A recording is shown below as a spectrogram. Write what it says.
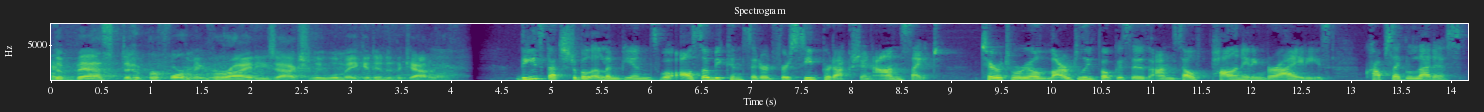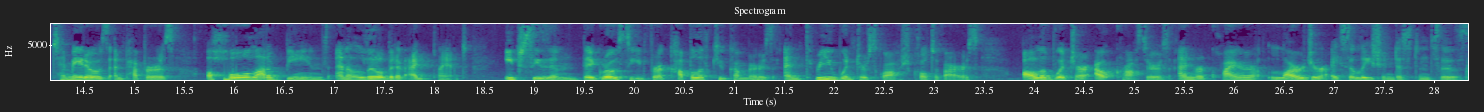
the best performing varieties actually will make it into the catalog. These vegetable Olympians will also be considered for seed production on site Territorial largely focuses on self pollinating varieties, crops like lettuce, tomatoes, and peppers, a whole lot of beans, and a little bit of eggplant. Each season, they grow seed for a couple of cucumbers and three winter squash cultivars, all of which are outcrossers and require larger isolation distances.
